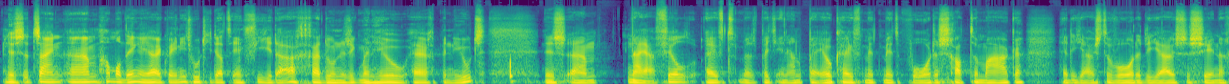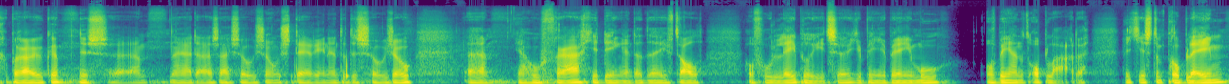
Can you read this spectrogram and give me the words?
Dus het zijn um, allemaal dingen. Ja, ik weet niet hoe hij dat in vier dagen gaat doen. Dus ik ben heel erg benieuwd. Dus um, nou ja, veel heeft, wat je in NLP ook heeft, met, met woordenschat te maken. De juiste woorden, de juiste zinnen gebruiken. Dus uh, nou ja, daar hij sowieso een ster in. En dat is sowieso, uh, ja, hoe vraag je dingen? Dat heeft al, of hoe label je iets? Hè? Je ben je, ben je moe? Of ben je aan het opladen? Weet je, is het een probleem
